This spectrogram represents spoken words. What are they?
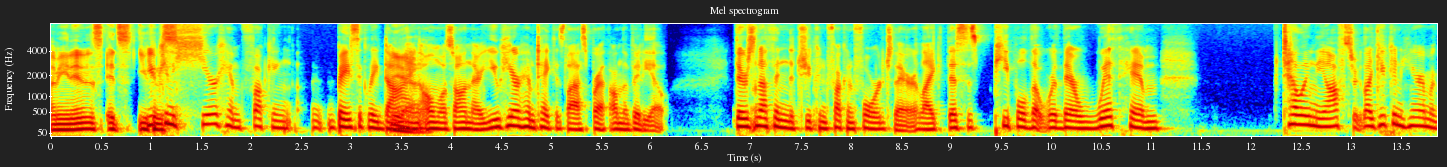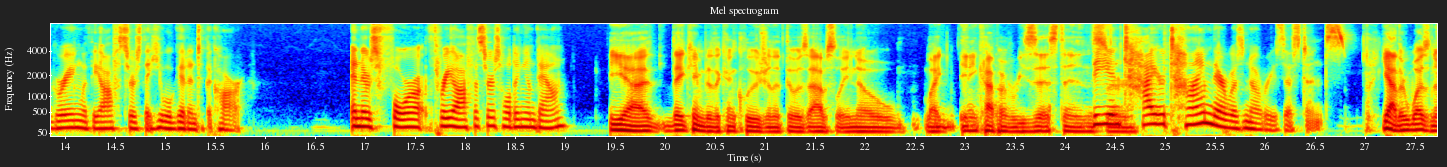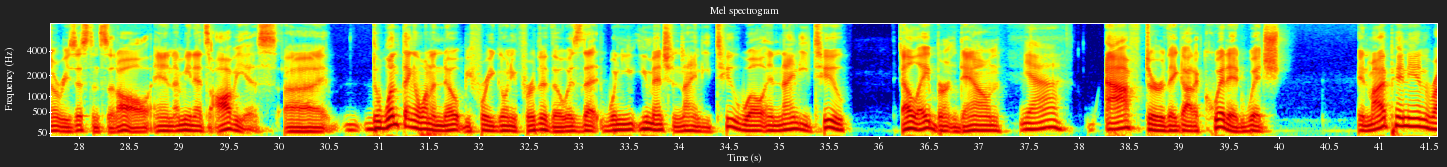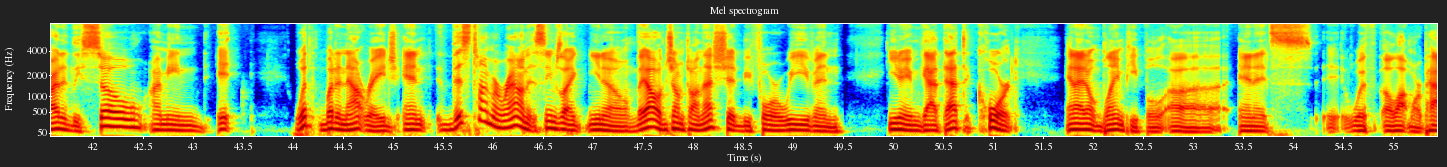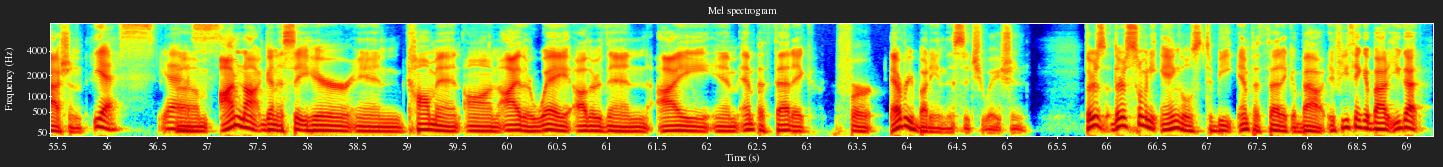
I mean, it's, it's, you, you, can, can, s- hear him fucking basically dying Yeah. almost on there you hear him take his last breath on the video there's nothing that you can fucking forge there like this is people that were there with him telling the officer, like you can hear him agreeing with the officers that he will get into the car. And there's four, three officers holding him down. Yeah, they came to the conclusion that there was absolutely no like any type of resistance. The or- entire time there was no resistance. yeah, there was no resistance at all, and I mean it's obvious. Uh, the one thing I want to note before you go any further, though, is that when you you mentioned '92, well, in '92, L.A. burnt down Yeah. after they got acquitted, which, in my opinion, rightly so. I mean, it what what an outrage! And this time around, it seems like you know they all jumped on that shit before we even you know even got that to court. And I don't blame people. Uh, and it's it- with a lot more passion. Yes. Yes. Um, I'm not going to sit here and comment on either way, other than I am empathetic for everybody in this situation. There's there's so many angles to be empathetic about. If you think about it, you got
